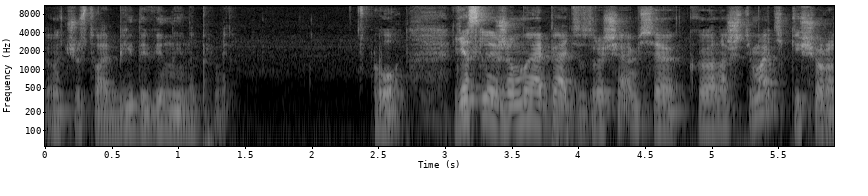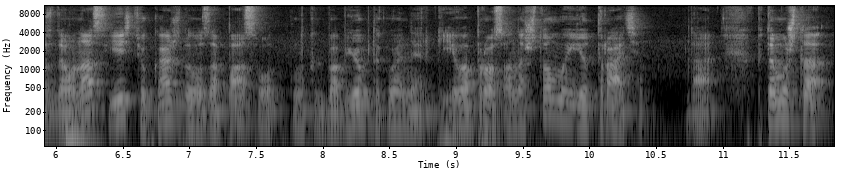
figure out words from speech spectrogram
ну, чувства обиды, вины, например. Вот. Если же мы опять возвращаемся к нашей тематике, еще раз, да, у нас есть у каждого запас, вот, ну, как бы объем такой энергии. И вопрос, а на что мы ее тратим? Да? Потому что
